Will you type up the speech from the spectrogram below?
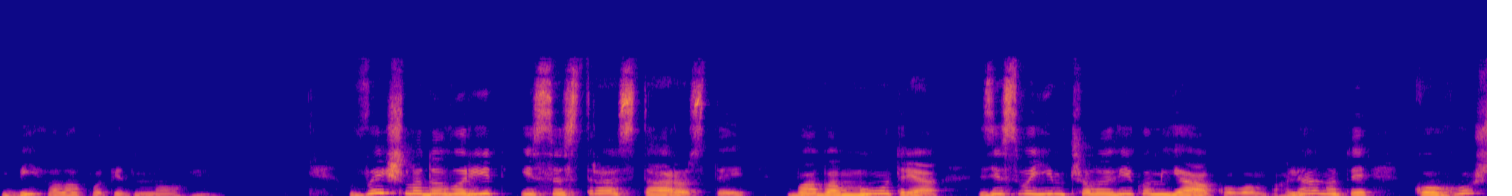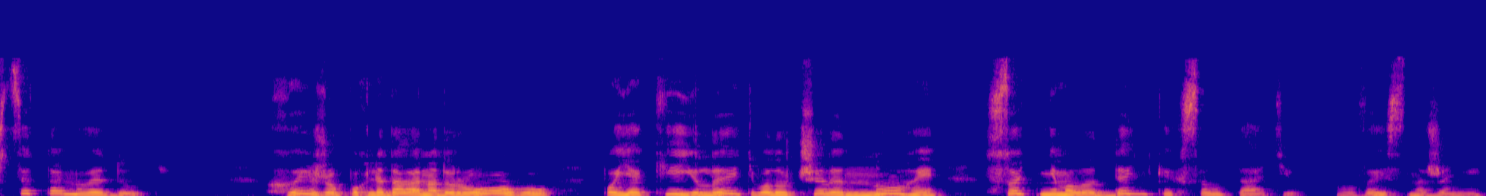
бігала попід ноги. Вийшла до воріт і сестра старости, баба Мотря, зі своїм чоловіком Яковом глянути, кого ж це там ведуть. Хижо поглядала на дорогу, по якій ледь волочили ноги сотні молоденьких солдатів, виснажені,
